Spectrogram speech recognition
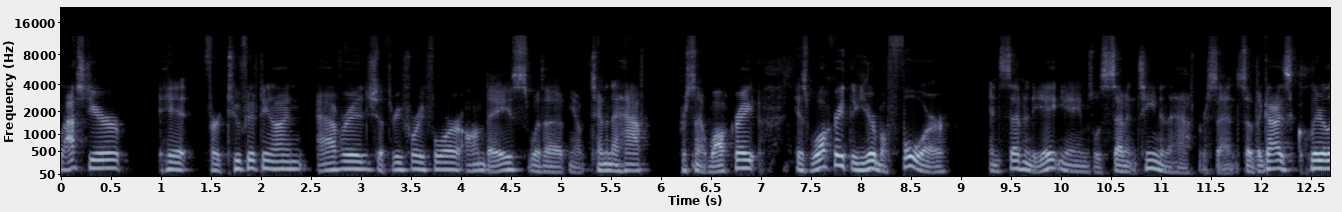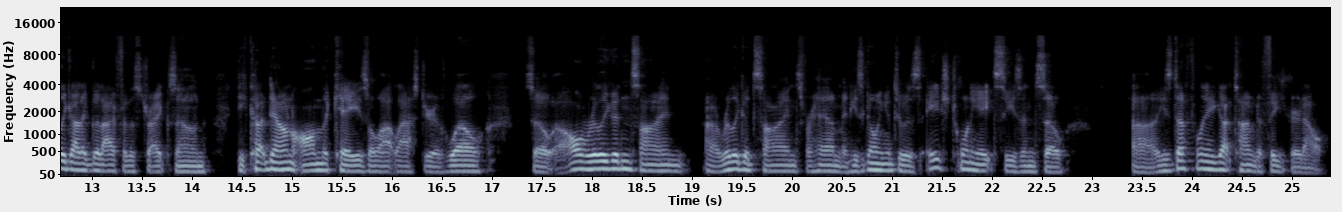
last year hit for 259 average, a 344 on base with a you know 10 and a half percent walk rate. His walk rate the year before in 78 games was 17.5%. So the guy's clearly got a good eye for the strike zone. He cut down on the Ks a lot last year as well. So all really good sign, uh, really good signs for him. And he's going into his age 28 season. So uh, he's definitely got time to figure it out.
